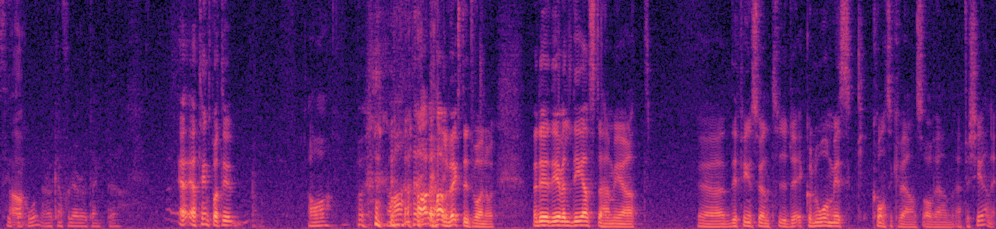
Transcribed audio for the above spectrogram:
situationer. Och kanske det du tänkte. Jag, jag tänkte på att det... Ja, Ja. Hal- halvvägs dit var jag nog. Men det, det är väl dels det här med att det finns ju en tydlig ekonomisk konsekvens av en, en försening.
